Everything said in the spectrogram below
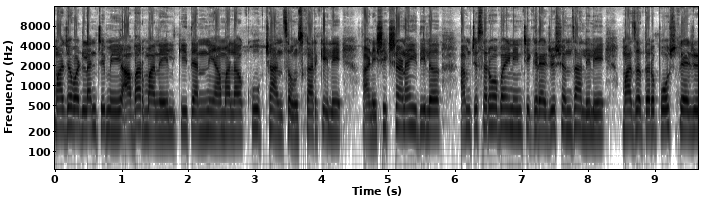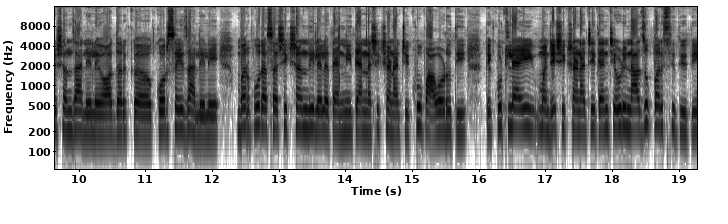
माझ्या वडिलांचे मी आभार मानेल की त्यांनी आम्हाला खूप छान संस्कार केले आणि शिक्षणही दिलं. आमचे सर्व बहिणींचे ग्रॅज्युएशन झालेले. माझं तर पोस्ट ग्रॅज्युएशन झालेलं आहे ऑदर क कोर्सही झालेले. भरपूर असं शिक्षण दिलेलं त्यांनी. त्यांना शिक्षणाची खूप आवड होती. ते कुठल्याही म्हणजे शिक्षणाची त्यांची एवढी नाजूक परिस्थिती होती.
